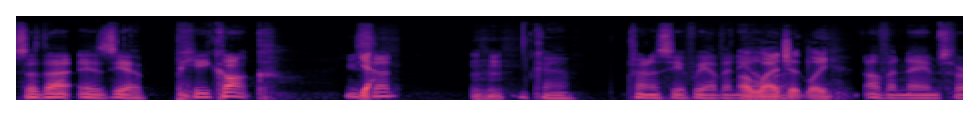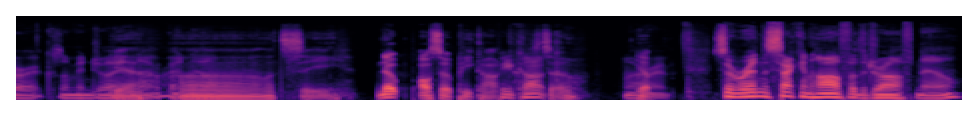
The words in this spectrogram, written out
So that is yeah, peacock. You Yeah. said hmm okay. trying to see if we have any Allegedly, other, names for it because I'm enjoying yeah. that right now. uh, let's see. Nope. Also Peacock. Peacock? So All yep. right. So we're in the second half of the draft now.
